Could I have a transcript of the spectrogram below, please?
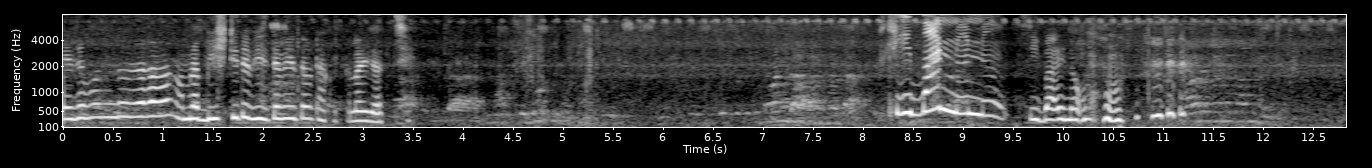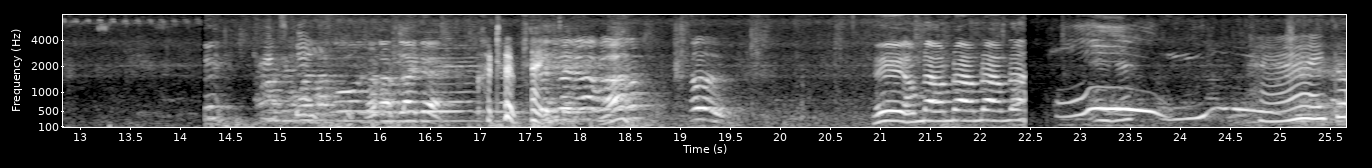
এই যে বন্ধুরা, আমরা বৃষ্টিতে ভিজতে ভিজতেও ঠাকুরতলায় যাচ্ছি। শিবাই নম কটার ফ্লাইট আমরা আমরা আমরা আমরা হ্যাঁ এই তো।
